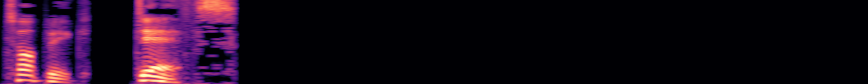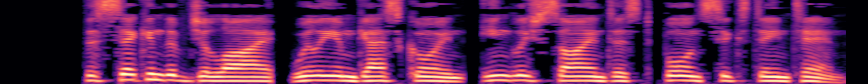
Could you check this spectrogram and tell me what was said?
Topic: Deaths. The 2nd of July, William Gascoigne, English scientist, born 1610.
